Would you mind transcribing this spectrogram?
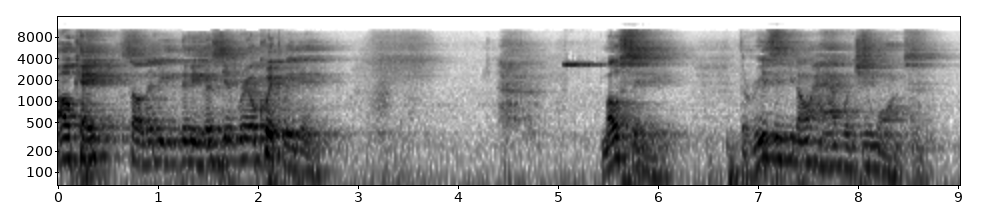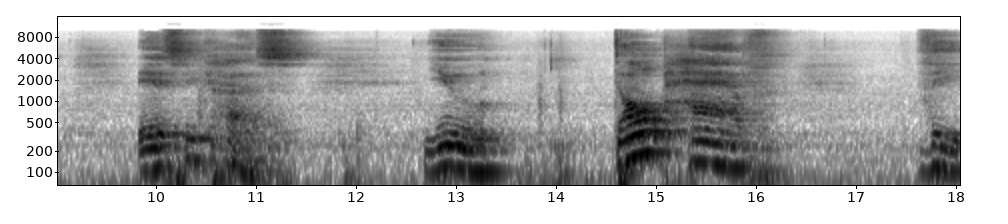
Okay, so let me let me let's get real quickly then. Most of you, the reason you don't have what you want is because you don't have the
